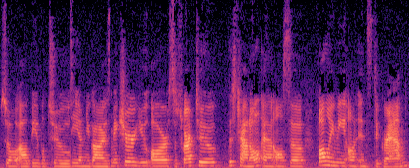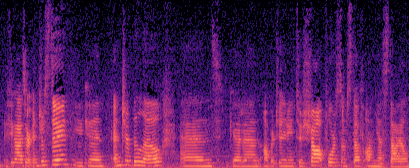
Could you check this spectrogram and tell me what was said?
so I'll be able to DM you guys. Make sure you are subscribed to this channel and also following me on Instagram. If you guys are interested, you can enter below and get an opportunity to shop for some stuff on YesStyle.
